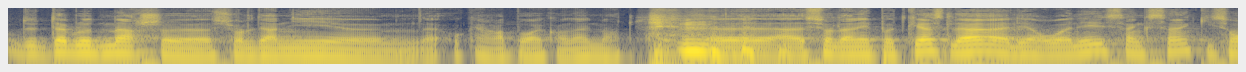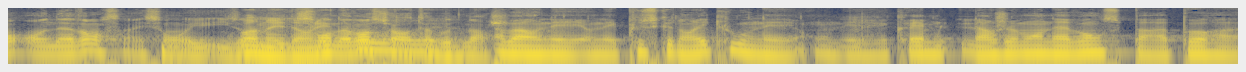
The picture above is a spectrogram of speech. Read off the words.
de, tableau de marche euh, sur le dernier, euh, aucun rapport avec. Mm. Euh, sur le dernier podcast, là, les Rouennais 5-5, ils sont en avance. hein. Ils sont, ils ont, on ils sont en avance sur leur tableau de marche. Ah bah on est, on est plus que dans les clous. On est, on est quand même largement en avance par rapport à,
